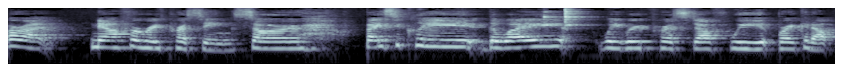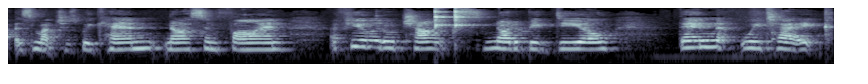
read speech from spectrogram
All right, now for repressing. So basically the way we repress stuff, we break it up as much as we can, nice and fine, a few little chunks, not a big deal. Then we take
